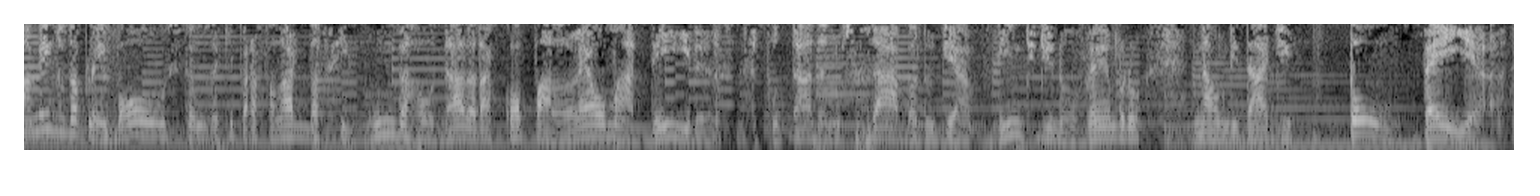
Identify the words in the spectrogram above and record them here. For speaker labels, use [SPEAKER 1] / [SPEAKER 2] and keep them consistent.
[SPEAKER 1] amigos da Playball, estamos aqui para falar da segunda rodada da Copa Léo Madeiras, disputada no sábado, dia 20 de novembro, na unidade Pompeia.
